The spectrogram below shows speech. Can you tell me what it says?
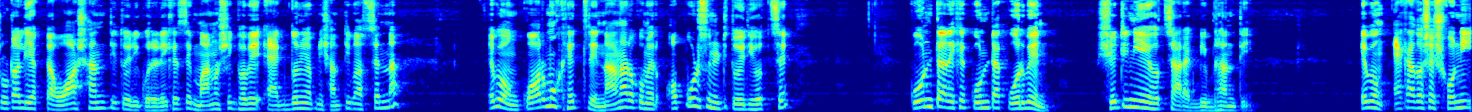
টোটালি একটা অশান্তি তৈরি করে রেখেছে। মানসিকভাবে একদমই আপনি শান্তি পাচ্ছেন না এবং কর্মক্ষেত্রে নানা রকমের অপরচুনিটি তৈরি হচ্ছে। কোনটা রেখে কোনটা করবেন সেটি নিয়ে হচ্ছে আর এক বিভ্রান্তি। এবং একাদশে শনি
